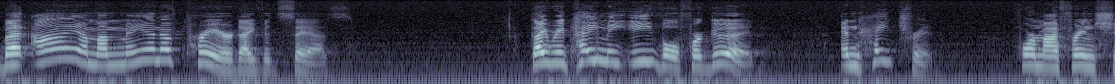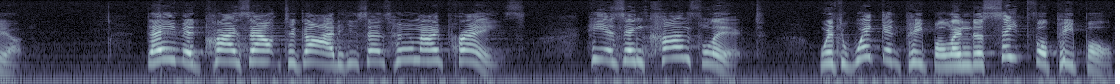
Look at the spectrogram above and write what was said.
but I am a man of prayer, David says. They repay me evil for good and hatred for my friendship. David cries out to God. He says, Whom I praise. He is in conflict with wicked people and deceitful people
